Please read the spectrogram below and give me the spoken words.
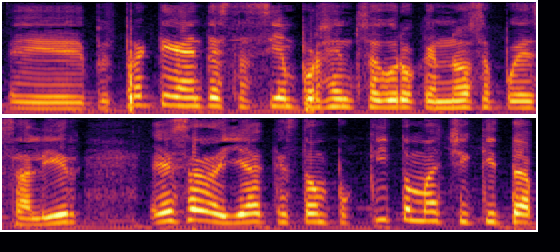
Eh, pues prácticamente está 100% seguro que no se puede salir. Esa de allá que está un poquito más chiquita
